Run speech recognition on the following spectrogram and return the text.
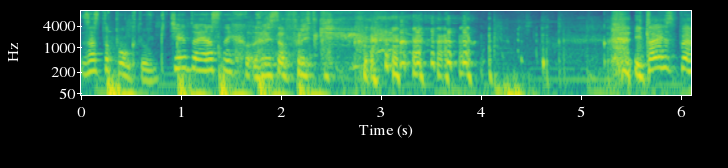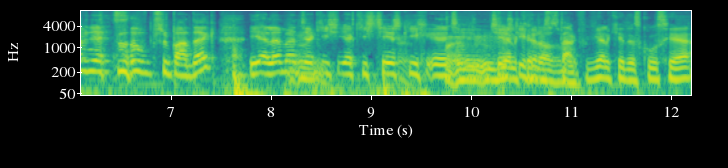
za 100 punktów. Gdzie do jasnej cholery są frytki? I to jest pewnie znowu przypadek i element jakichś, jakichś ciężkich, e, ciężkich dys- rozmów. Tak, wielkie dyskusje.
